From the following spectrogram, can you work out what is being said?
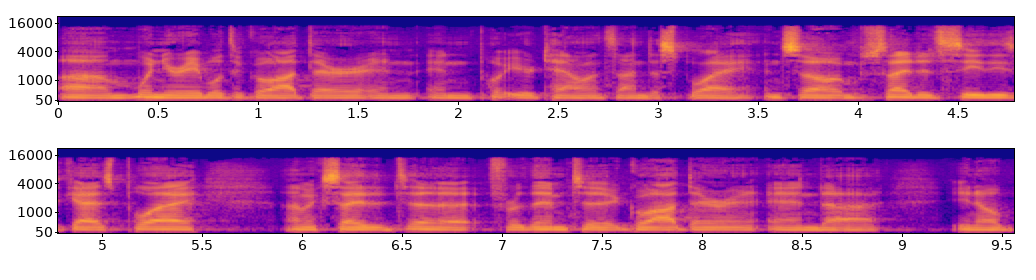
um, when you're able to go out there and, and put your talents on display. And so I'm excited to see these guys play. I'm excited to, for them to go out there and, and uh, you know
